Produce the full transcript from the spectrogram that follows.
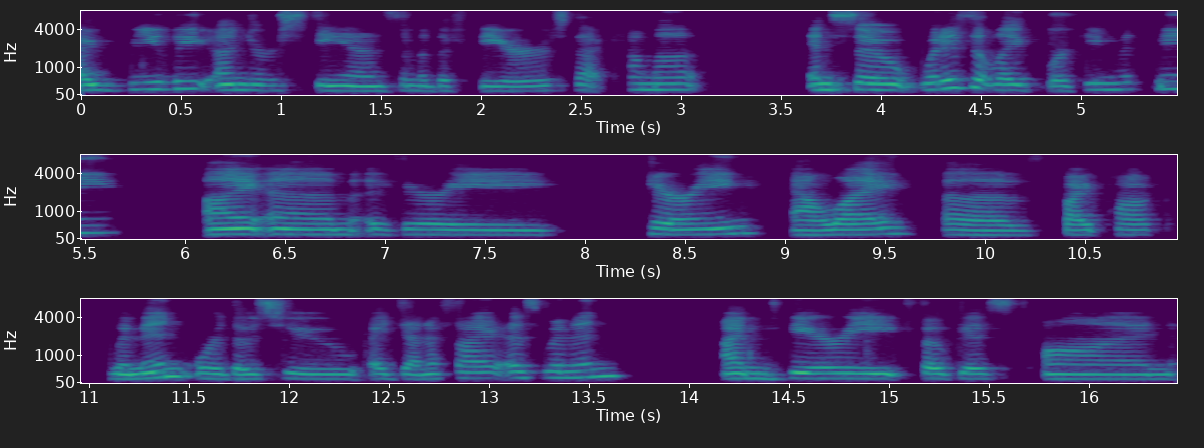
I really understand some of the fears that come up. And so, what is it like working with me? I am a very caring ally of BIPOC women or those who identify as women. I'm very focused on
